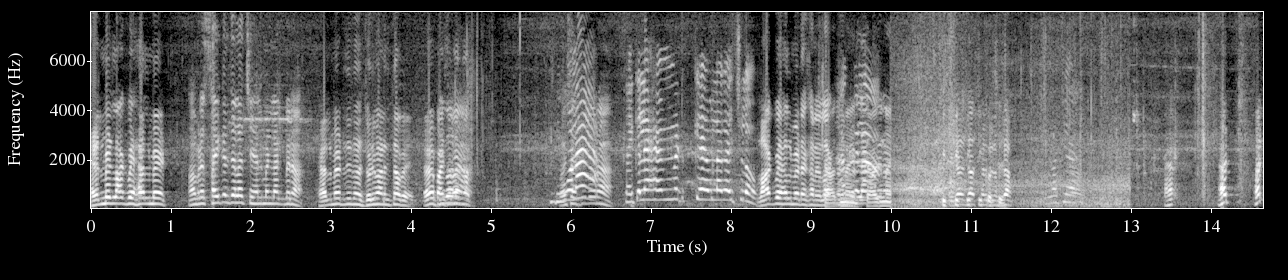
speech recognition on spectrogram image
হেলমেট লাগবে হেলমেট আমরা সাইকেল চালাচ্ছি হেলমেট লাগবে না হেলমেট দিতে হবে, জরিমানা দিতে হবে এ পয়সা দিব না। লাগবে। পয়সা দিব না সাইকেলে হেলমেট কে লাগাইছিল লাগবে হেলমেট এখানে লাগবে ঠিক আছে, যা, ছেড়ে দিলাম, যা। হ্যাঁ, হাট, হাট।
